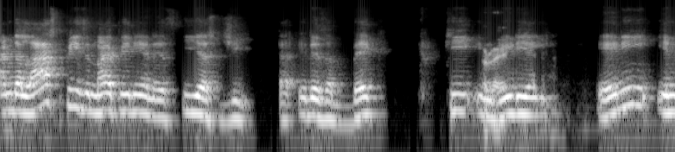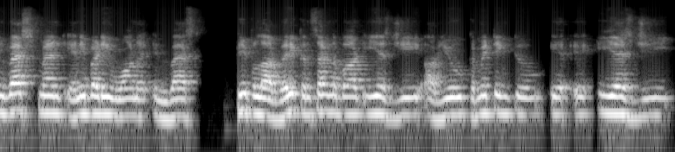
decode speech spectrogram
And the last piece, in my opinion, is ESG. Uh, it is a big key ingredient. Any investment, anybody want to invest, people are very concerned about ESG. Are you committing to ESG?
